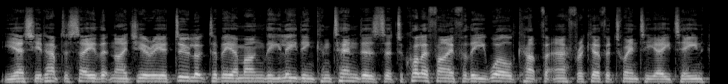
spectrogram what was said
Yes, you'd have to say that Nigeria do look to be among the leading contenders uh, to qualify for the World Cup for Africa for 2018,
